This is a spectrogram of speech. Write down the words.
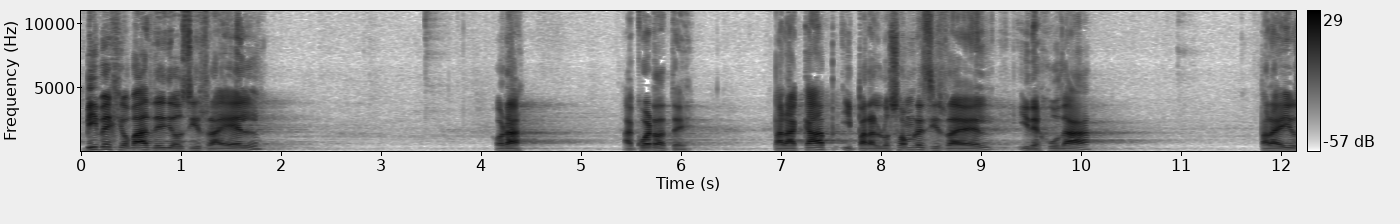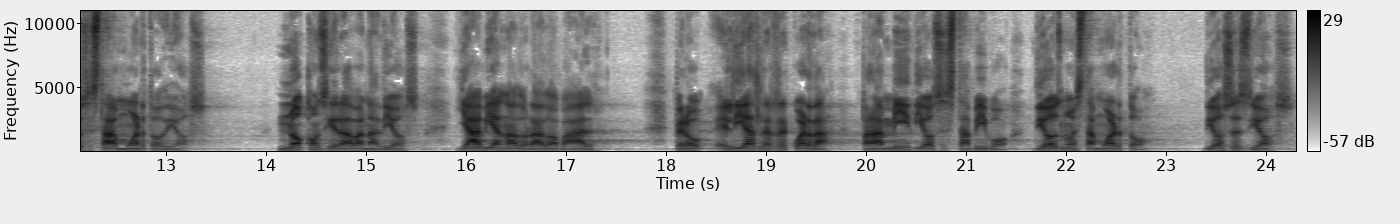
vive Jehová de Dios de Israel. Ahora, acuérdate, para Acab y para los hombres de Israel y de Judá, para ellos estaba muerto Dios. no consideraban a Dios, ya habían adorado a Baal. Pero Elías les recuerda, para mí Dios está vivo, Dios no está muerto, Dios es Dios.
